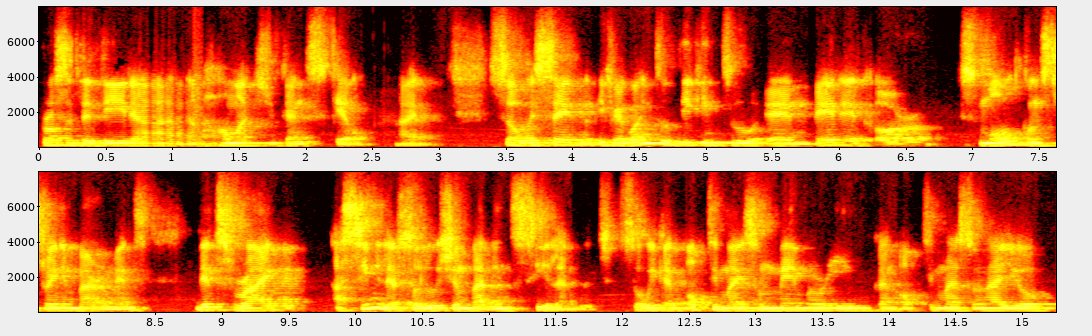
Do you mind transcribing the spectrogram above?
process the data and how much you can scale, right? So we say if you're going to dig into embedded or small constrained environments, let's write a similar solution, but in C language. So we can optimize on memory, we can optimize on IO,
